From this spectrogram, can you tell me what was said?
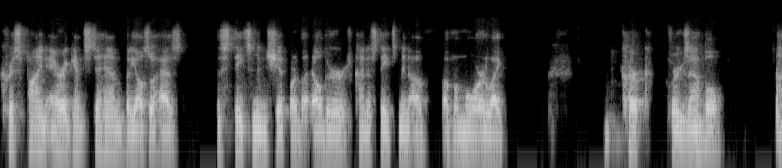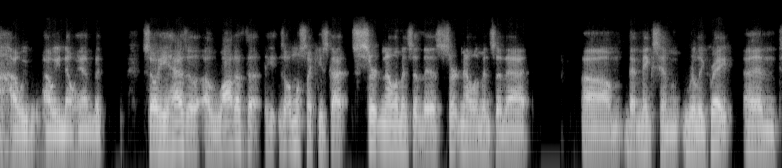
Chris Pine arrogance to him, but he also has the statesmanship or the elder kind of statesman of of a more like Kirk, for example, how we how we know him. But so he has a, a lot of the he's almost like he's got certain elements of this, certain elements of that, um, that makes him really great. And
